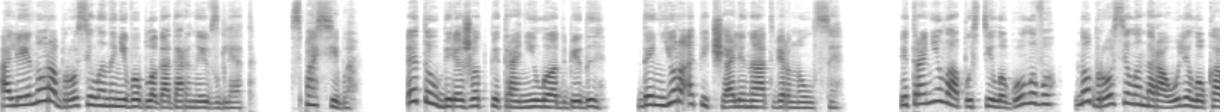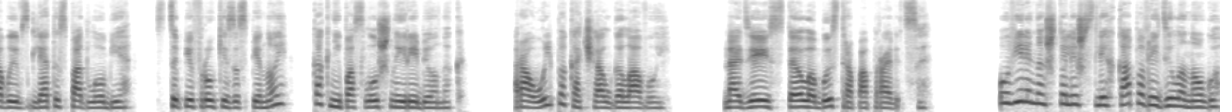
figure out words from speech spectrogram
А Леонора бросила на него благодарный взгляд. «Спасибо. Это убережет Петронилу от беды». Деньор опечаленно отвернулся. Петронила опустила голову, но бросила на Рауля лукавый взгляд из-под лобья, сцепив руки за спиной как непослушный ребенок. Рауль покачал головой. «Надеюсь, Стелла быстро поправится». «Уверена, что лишь слегка повредила ногу.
